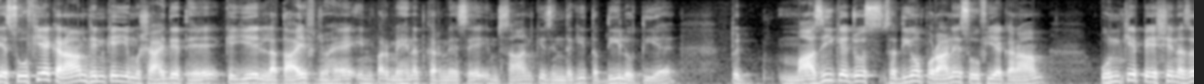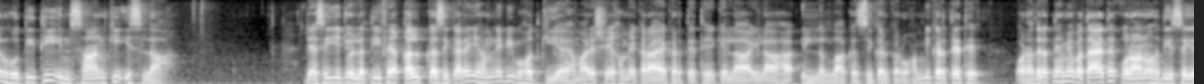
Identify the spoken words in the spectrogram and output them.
کہ صوفیہ کرام جن کے یہ مشاہدے تھے کہ یہ لطائف جو ہیں ان پر محنت کرنے سے انسان کی زندگی تبدیل ہوتی ہے تو ماضی کے جو صدیوں پرانے صوفیہ کرام ان کے پیش نظر ہوتی تھی انسان کی اصلاح جیسے یہ جو لطیفہ قلب کا ذکر ہے یہ ہم نے بھی بہت کیا ہے ہمارے شیخ ہمیں کرایا کرتے تھے کہ لا الہ الا اللہ کا ذکر کرو ہم بھی کرتے تھے اور حضرت نے ہمیں بتایا تھا قرآن و حدیث سے یہ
